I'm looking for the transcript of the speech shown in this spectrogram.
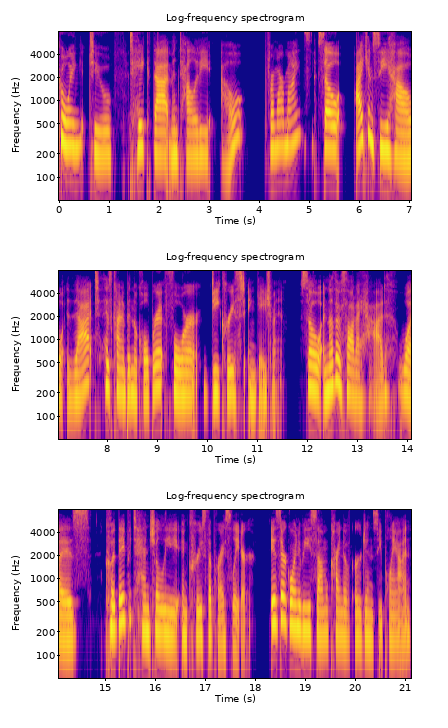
going to take that mentality out from our minds? So I can see how that has kind of been the culprit for decreased engagement. So, another thought I had was could they potentially increase the price later? Is there going to be some kind of urgency plan?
